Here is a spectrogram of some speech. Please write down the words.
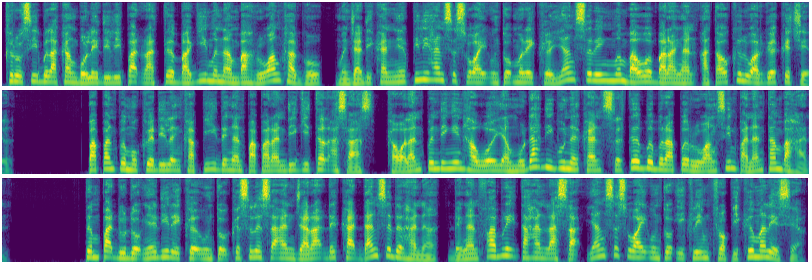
Kerusi belakang boleh dilipat rata bagi menambah ruang kargo, menjadikannya pilihan sesuai untuk mereka yang sering membawa barangan atau keluarga kecil. Papan pemuka dilengkapi dengan paparan digital asas, kawalan pendingin hawa yang mudah digunakan serta beberapa ruang simpanan tambahan. Tempat duduknya direka untuk keselesaan jarak dekat dan sederhana, dengan fabrik tahan lasak yang sesuai untuk iklim tropika Malaysia.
